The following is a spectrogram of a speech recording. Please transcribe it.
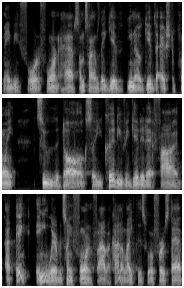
maybe four, or four and a half. Sometimes they give, you know, give the extra point to the dog. So you could even get it at five. I think anywhere between four and five. I kind of like this for a first half,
